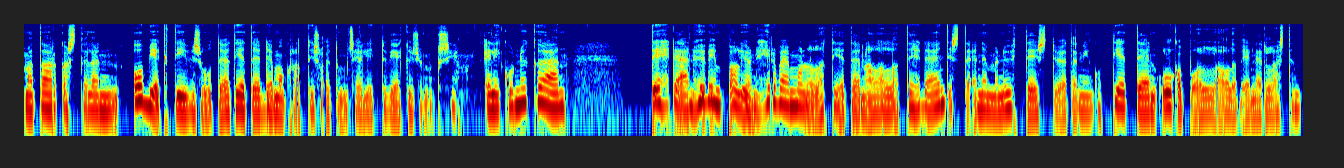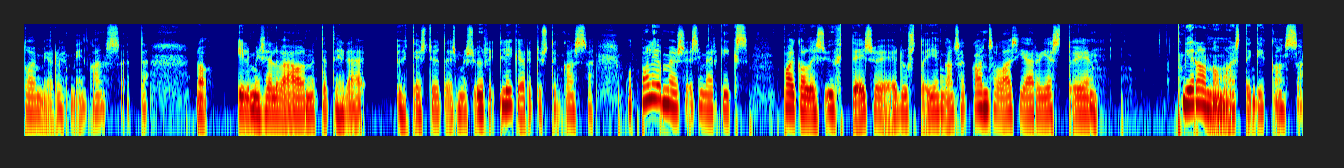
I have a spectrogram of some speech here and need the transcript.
mä tarkastelen objektiivisuuteen ja tieteen demokratisoitumiseen liittyviä kysymyksiä. Eli kun nykyään tehdään hyvin paljon, hirveän monella tieteen alalla tehdään entistä enemmän yhteistyötä niin kuin tieteen ulkopuolella olevien erilaisten toimijaryhmien kanssa. Että, no, ilmiselvää on, että tehdään yhteistyötä esimerkiksi liikeyritysten kanssa, mutta paljon myös esimerkiksi paikallisyhteisöjen edustajien kanssa, kansalaisjärjestöjen, viranomaistenkin kanssa.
